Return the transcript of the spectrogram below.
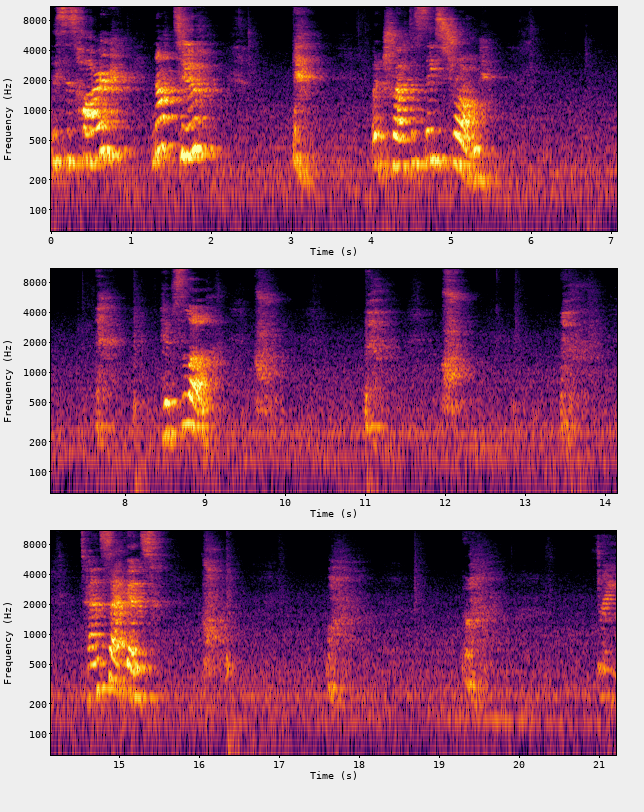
This is hard not to, but try to stay strong. Hips low. Ten seconds. Three,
